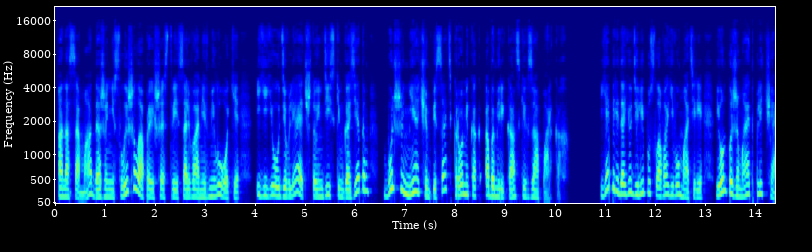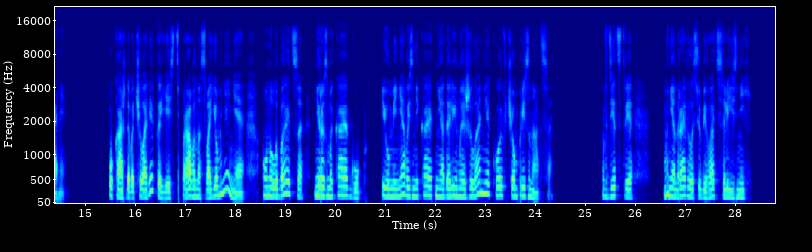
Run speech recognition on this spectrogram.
Она сама даже не слышала о происшествии со львами в Милуоке, и ее удивляет, что индийским газетам больше не о чем писать, кроме как об американских зоопарках. Я передаю Дилипу слова его матери, и он пожимает плечами. У каждого человека есть право на свое мнение. Он улыбается, не размыкая губ, и у меня возникает неодолимое желание кое в чем признаться. В детстве мне нравилось убивать слизней.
